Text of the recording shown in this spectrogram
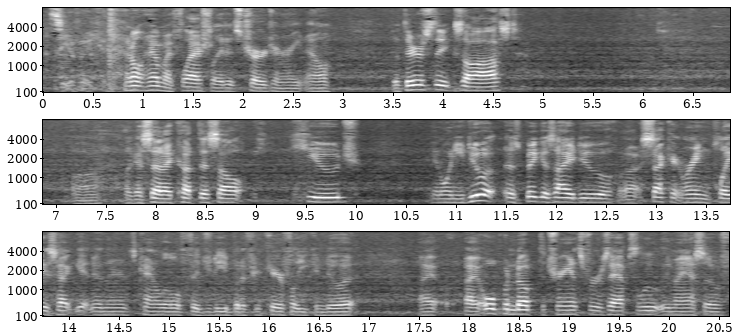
let's see if I can. I don't have my flashlight. It's charging right now. But there's the exhaust. Uh, like I said, I cut this out huge. And when you do it as big as I do, uh, second ring plays heck getting in there. It's kind of a little fidgety, but if you're careful, you can do it. I, I opened up the transfers absolutely massive.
